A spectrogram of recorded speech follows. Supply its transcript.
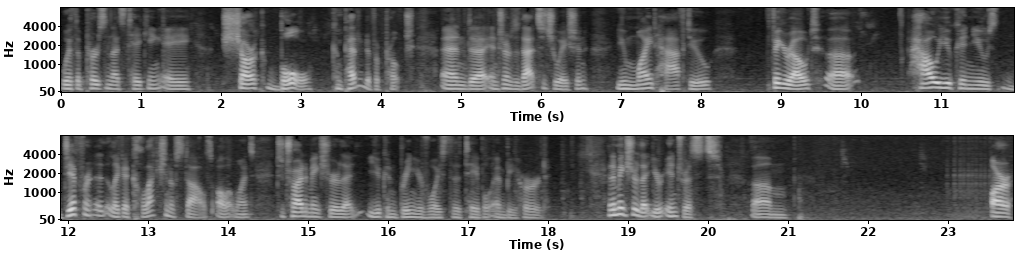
with a person that's taking a shark bull competitive approach. And uh, in terms of that situation, you might have to figure out uh, how you can use different, like a collection of styles all at once, to try to make sure that you can bring your voice to the table and be heard. And to make sure that your interests um, are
